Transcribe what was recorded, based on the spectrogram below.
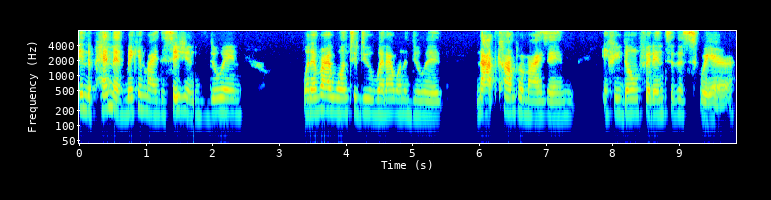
independent, making my decisions, doing whatever I want to do when I want to do it, not compromising. If you don't fit into the square,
